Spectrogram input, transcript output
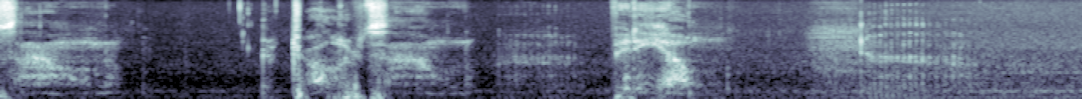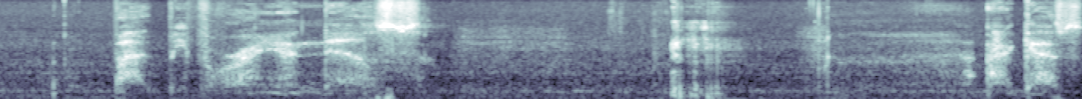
sound, controller sound video. But before I end this, I guess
